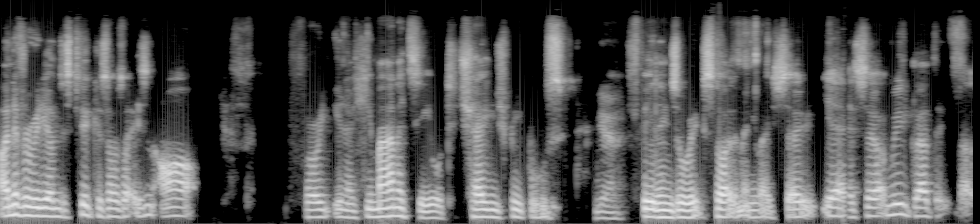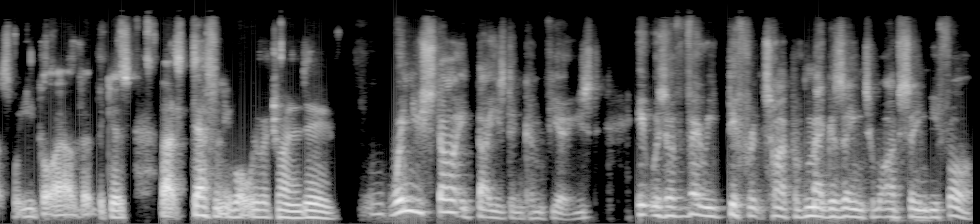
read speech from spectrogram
I never really understood because I was like, isn't art for you know humanity or to change people's Yeah. feelings or excite them anyway? So yeah, so I'm really glad that that's what you got out of it because that's definitely what we were trying to do. When you started Dazed and Confused, it was a very different type of magazine to what I've seen before.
